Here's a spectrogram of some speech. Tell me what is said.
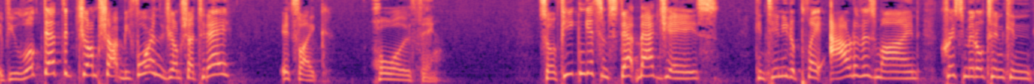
If you looked at the jump shot before and the jump shot today, it's like whole other thing. So if he can get some step back Jays, continue to play out of his mind, Khris Middleton can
